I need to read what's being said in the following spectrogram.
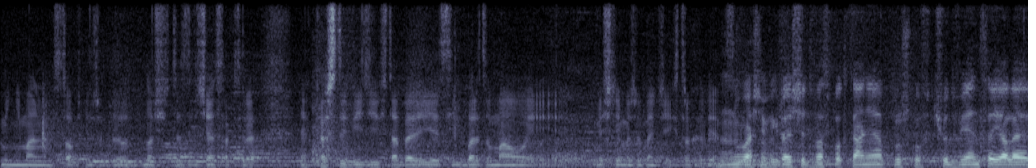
minimalnym stopniu, żeby odnosić te zwycięstwa, które jak każdy widzi w tabeli jest ich bardzo mało i myślimy, że będzie ich trochę więcej. No właśnie, wygraliście dwa spotkania, Pruszków ciut więcej, ale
